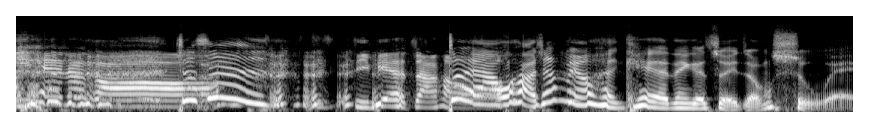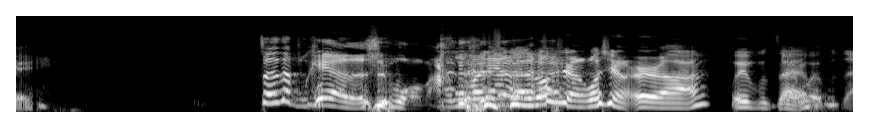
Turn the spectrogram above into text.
底片那个、哦，就是底片的账号。对啊，我好像没有很 care 那个追踪数哎。真的不 care 的是我吧？我们两个都选，我选二啊，我也不在乎我也。不在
